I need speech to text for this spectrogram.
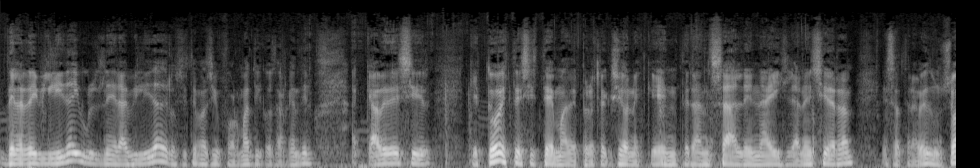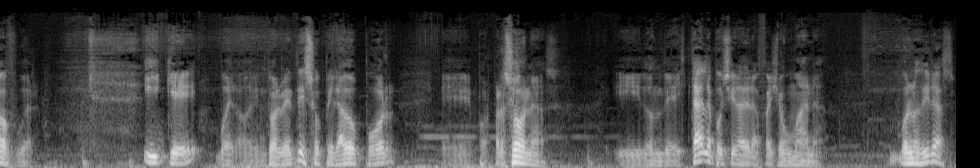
de la debilidad y vulnerabilidad de los sistemas informáticos argentinos. Cabe decir que todo este sistema de protecciones que entran, salen, aíslan, encierran, es a través de un software. y que, bueno, eventualmente es operado por, eh, por personas y donde está la posibilidad de la falla humana. ¿Vos nos dirás?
